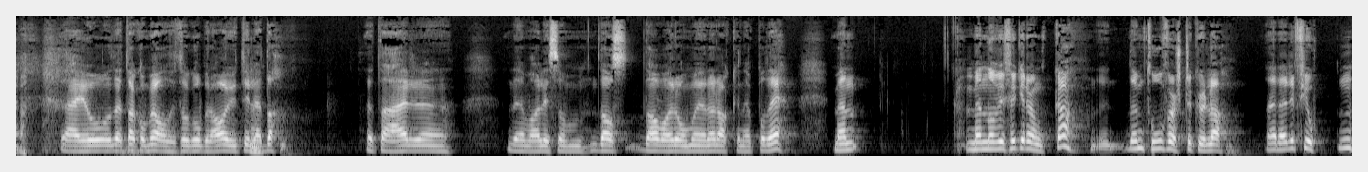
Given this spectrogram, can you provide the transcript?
det er jo, dette kommer jo aldri til å gå bra ut i ledda. Dette er eh, Det var liksom Da, da var det om å gjøre å rakke ned på det. Men, men når vi fikk rønka de to første kulla, der er det 14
